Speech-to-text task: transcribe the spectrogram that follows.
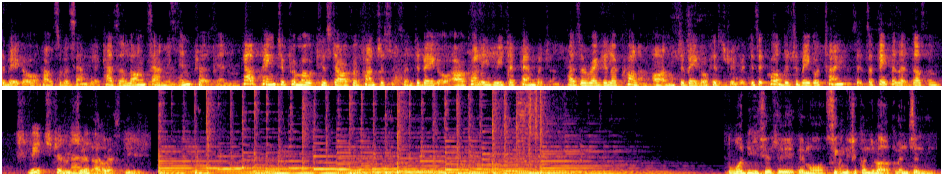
Tobago House of Assembly has a long-standing interest in helping to promote historical consciousness in Tobago. Our colleague Rita Pemberton has a regular column on Tobago history. Is it called the Tobago Times? It's a paper that doesn't reach Trinidad. Trinidad yes. Mm. What do you say the, the more significant developments in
